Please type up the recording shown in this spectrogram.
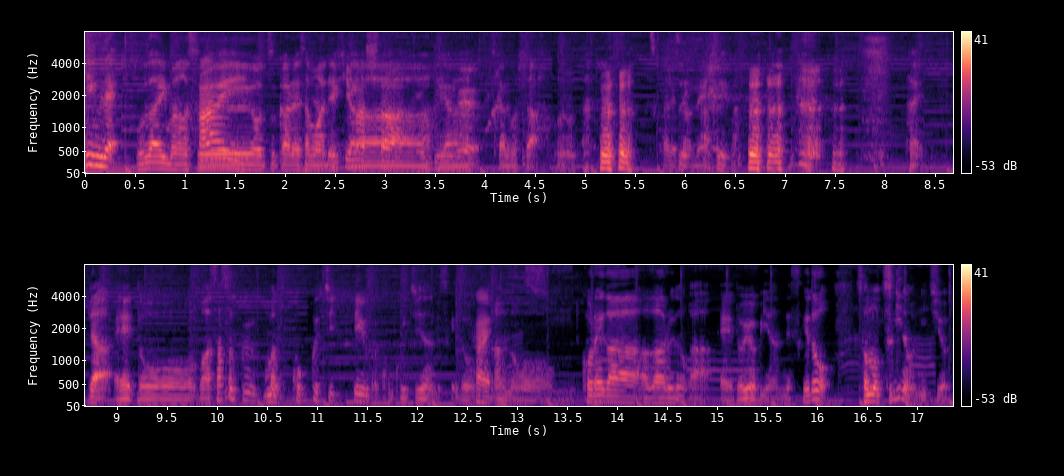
ンディングでございます。はいお疲れ様でした。きました疲れました。疲れたね。はい。じゃあ、えっ、と、まあ、早速、まあ、告知っていうか告知なんですけど、はいあの、これが上がるのが、えー土曜日なんですけど、その次の日曜日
